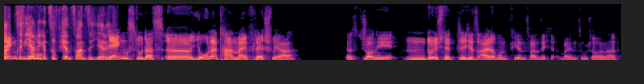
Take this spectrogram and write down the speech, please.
denkst 18-Jährige du- zu 24-Jährigen. Denkst du, dass äh, Jonathan My Flash wäre? Dass Johnny ein durchschnittliches Alter von 24 bei den Zuschauern hat?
